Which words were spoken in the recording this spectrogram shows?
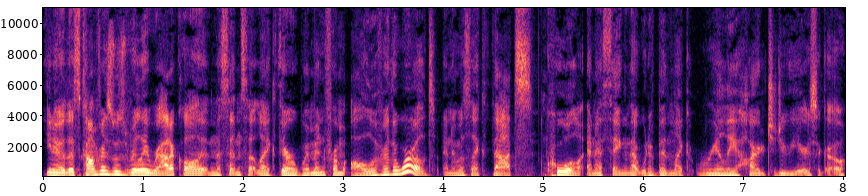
you know, this conference was really radical in the sense that like there are women from all over the world. And it was like, that's cool. And a thing that would have been like really hard to do years ago.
